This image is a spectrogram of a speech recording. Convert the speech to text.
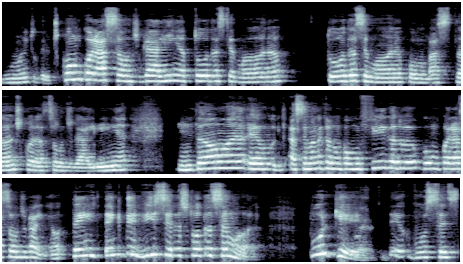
muito grande. Com coração de galinha toda semana. Toda semana eu como bastante coração de galinha. Então, eu, a semana que eu não como fígado, eu como coração de galinha. Tem, tem que ter vísceras toda semana. Por quê? É. Você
